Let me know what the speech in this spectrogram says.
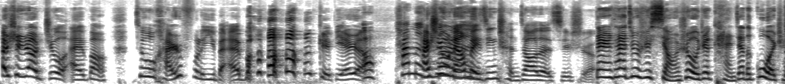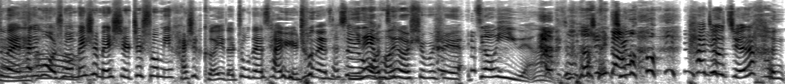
他身上只有 i 镑，最后还是付了一百 i 镑 给别人。哦，他们还是用两美金。成交的，其实。但是他就是享受这砍价的过程。对，他就跟我说、哦没事没事，这说明还是可以的，重在参与，重在参。与你那个朋友是不是 交易员啊？不知道，他就觉得很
